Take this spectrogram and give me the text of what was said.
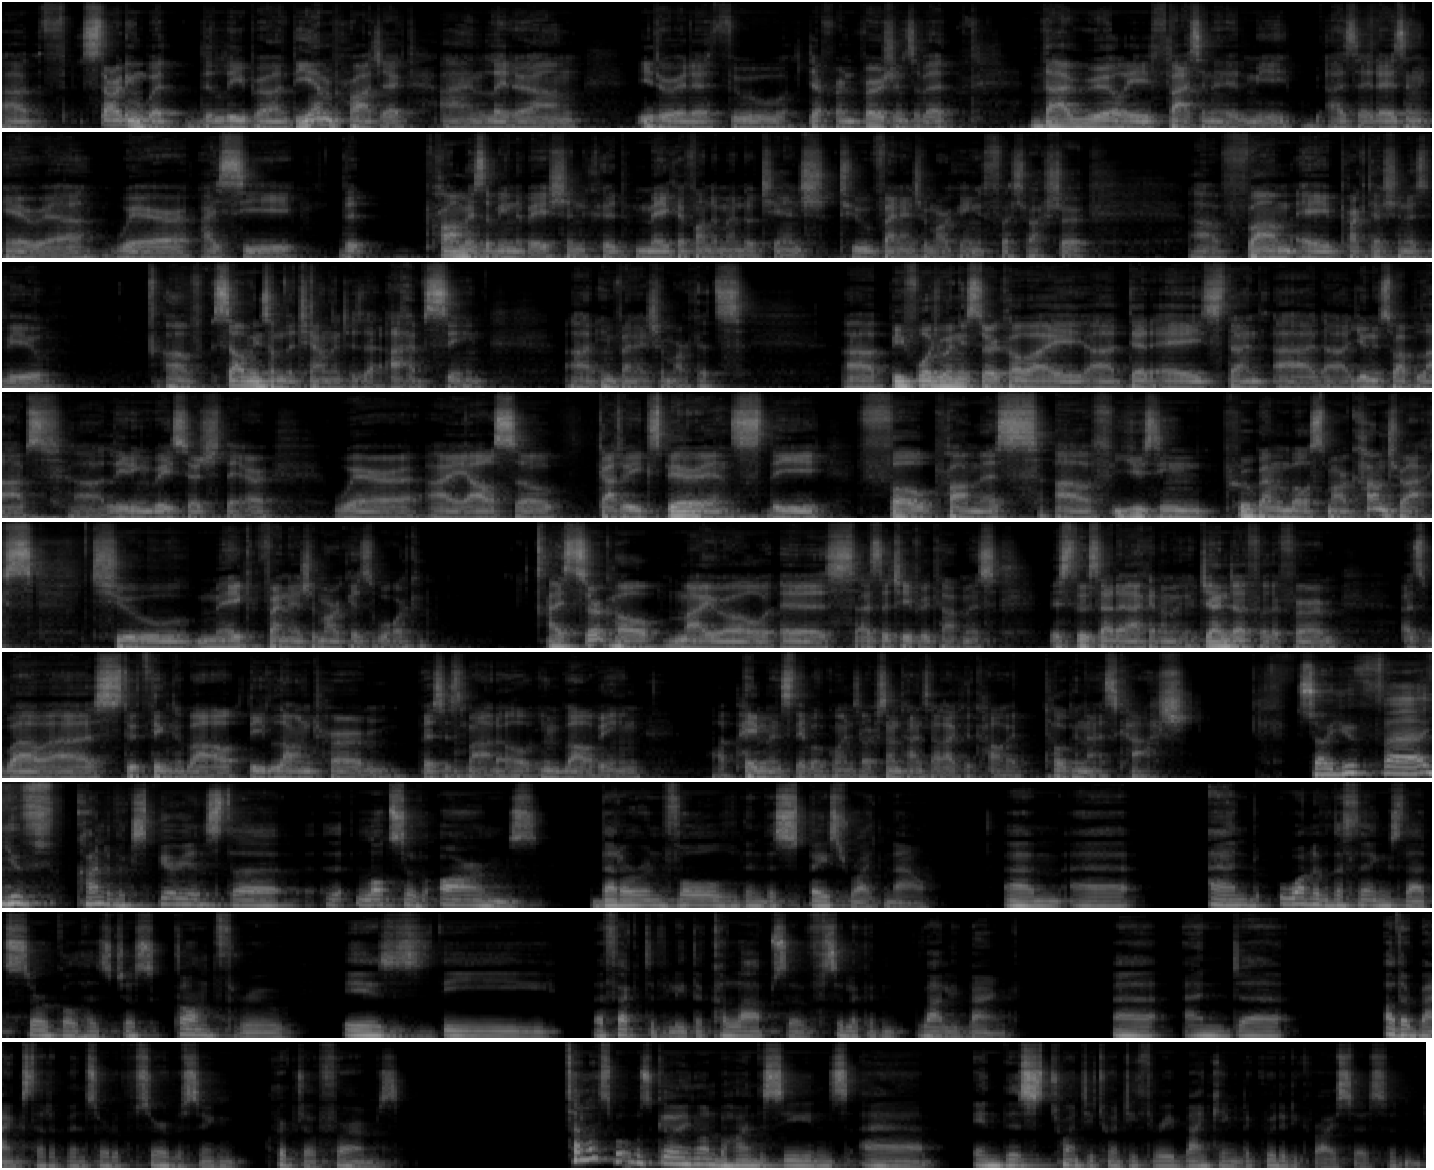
uh, starting with the Libra Diem project and later on iterated through different versions of it, that really fascinated me as it is an area where I see the promise of innovation could make a fundamental change to financial market infrastructure uh, from a practitioner's view of solving some of the challenges that I have seen uh, in financial markets. Uh, before joining Circle, I uh, did a stint at uh, Uniswap Labs, uh, leading research there, where I also got to experience the full promise of using programmable smart contracts to make financial markets work. At Circle, my role is as the chief economist is to set an economic agenda for the firm, as well as to think about the long-term business model involving uh, payment stablecoins, or sometimes I like to call it tokenized cash. So you've uh, you've kind of experienced uh, lots of arms that are involved in this space right now, um, uh, and one of the things that Circle has just gone through is the effectively the collapse of Silicon Valley Bank uh, and uh, other banks that have been sort of servicing crypto firms. Tell us what was going on behind the scenes uh, in this 2023 banking liquidity crisis and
